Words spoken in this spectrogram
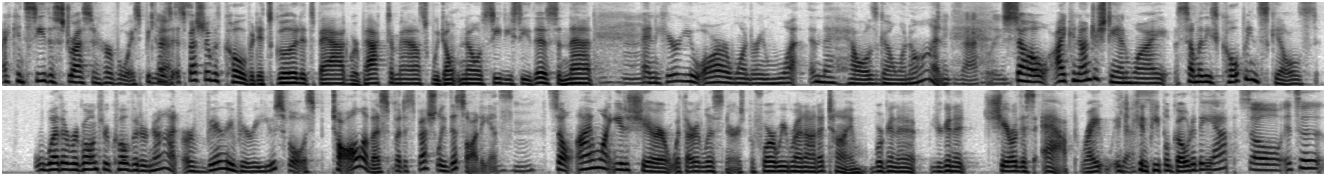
I can see the stress in her voice because, Yes. especially with COVID, it's good, it's bad, we're back to masks, we don't know CDC this and that. Mm-hmm. And here you are wondering what in the hell is going on. Exactly. So I can understand why some of these coping skills, whether we're going through COVID or not, are very, very useful to all of us, but especially this audience. Mm-hmm. So I want you to share with our listeners before we run out of time. We're gonna you're gonna share this app, right? Yes. Can people go to the app? So it's a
